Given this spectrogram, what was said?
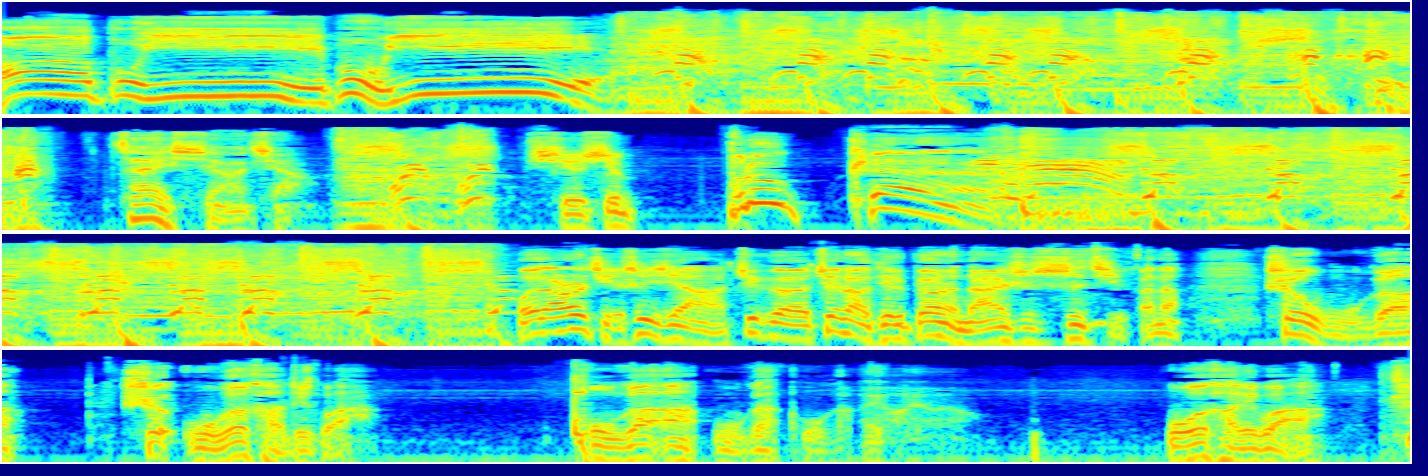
啊，不一不一。再想想，谢谢 Blue Can。我给大伙解释一下啊，这个这道题的标准答案是是几个呢？是五个，是五个烤地瓜，五个啊，五个，五个，哎呦呦呦，五个烤地瓜啊！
